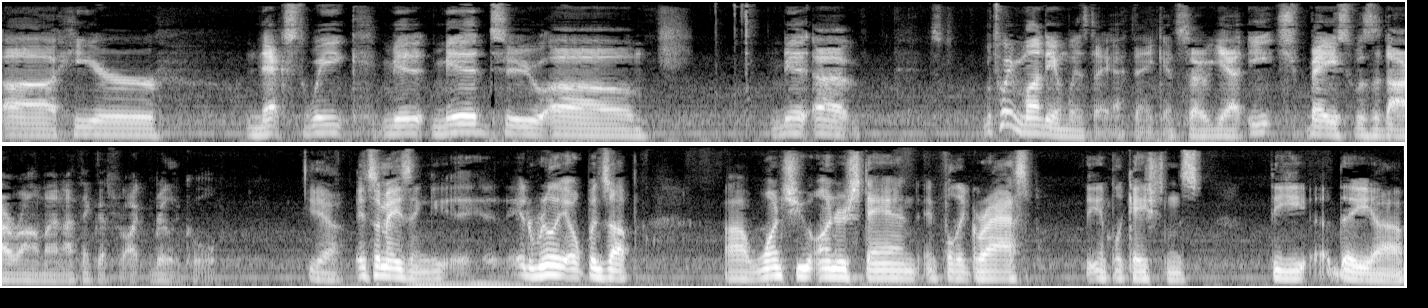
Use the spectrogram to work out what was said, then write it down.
uh, here next week, mid mid to um mid uh, between Monday and Wednesday, I think. And so yeah, each base was a diorama, and I think that's like really cool. Yeah, it's amazing. It- It really opens up uh, once you understand and fully grasp the implications. The the uh,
